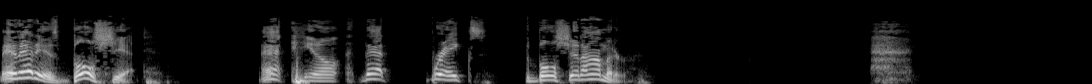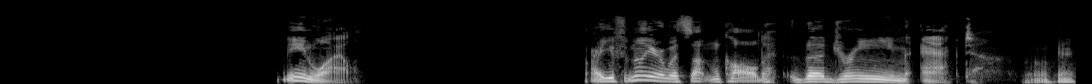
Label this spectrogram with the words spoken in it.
Man, that is bullshit. That, you know, that breaks the bullshitometer. Meanwhile, are you familiar with something called the Dream Act? Okay.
